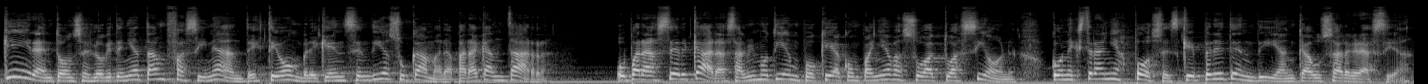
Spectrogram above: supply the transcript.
¿Qué era entonces lo que tenía tan fascinante este hombre que encendía su cámara para cantar? O para hacer caras al mismo tiempo que acompañaba su actuación con extrañas poses que pretendían causar gracia.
